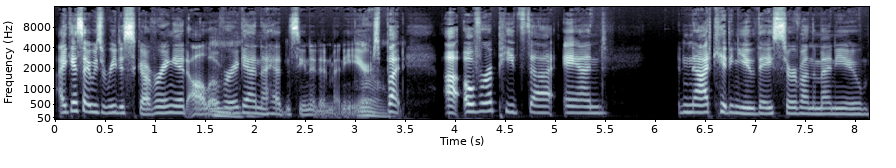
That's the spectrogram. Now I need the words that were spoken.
I guess I was rediscovering it all over again. I hadn't seen it in many years, but uh, over a pizza and. Not kidding you, they serve on the menu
